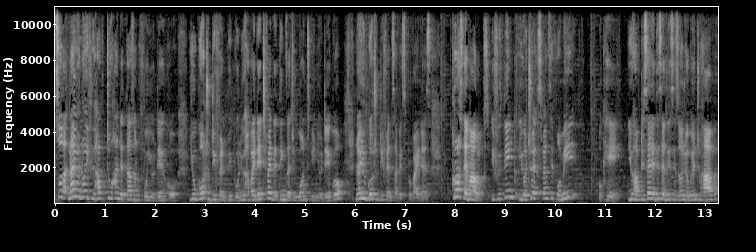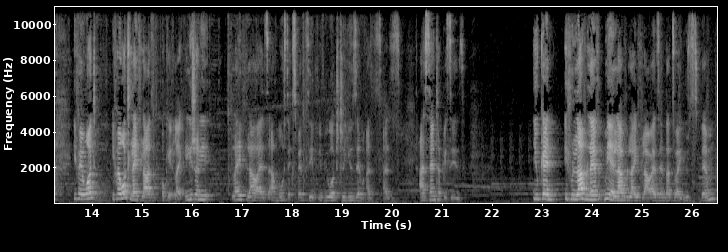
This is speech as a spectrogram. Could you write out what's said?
So that now you know if you have 200,000 for your deco, you go to different people. You have identified the things that you want in your deco. Now you go to different service providers. Cross them out. If you think you are too expensive for me, okay. You have decided this and this is all you're going to have. If I want if I want live flowers, okay, like literally live flowers are most expensive if you want to use them as as as centerpieces you can if you love life me i love live flowers and that's why i use them.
